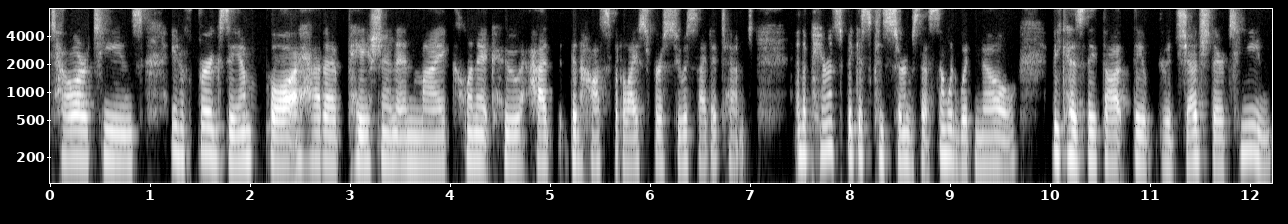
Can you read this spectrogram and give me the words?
tell our teens, you know, for example, I had a patient in my clinic who had been hospitalized for a suicide attempt. And the parents' biggest concern was that someone would know because they thought they would judge their teen.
